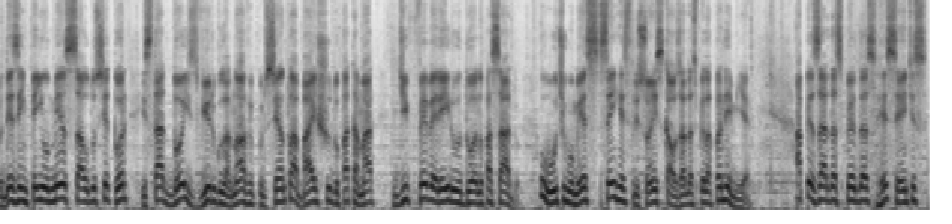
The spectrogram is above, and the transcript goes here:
o desempenho mensal do setor está 2,9% abaixo do patamar de fevereiro do ano passado, o último mês sem restrições causadas pela pandemia. Apesar das perdas recentes,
